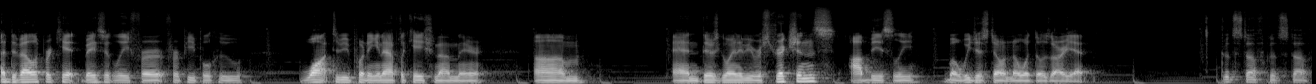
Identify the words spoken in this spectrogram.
a developer kit basically for for people who want to be putting an application on there. Um, and there's going to be restrictions, obviously, but we just don't know what those are yet. Good stuff, good stuff.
